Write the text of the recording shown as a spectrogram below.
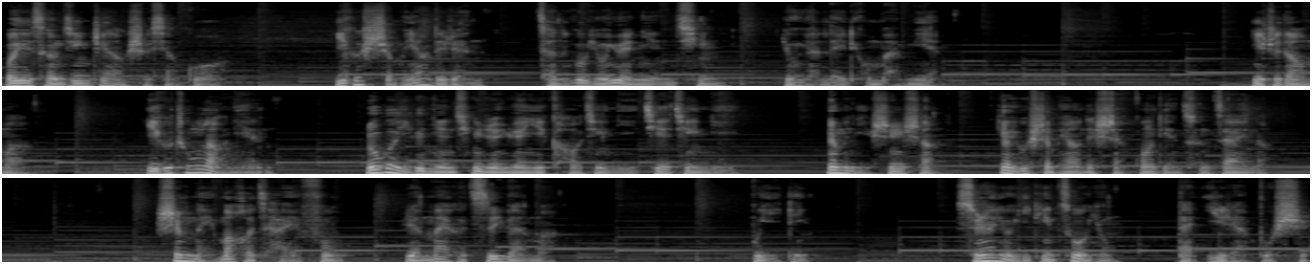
我也曾经这样设想过，一个什么样的人才能够永远年轻，永远泪流满面？你知道吗？一个中老年，如果一个年轻人愿意靠近你、接近你，那么你身上要有什么样的闪光点存在呢？是美貌和财富、人脉和资源吗？不一定，虽然有一定作用，但依然不是。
